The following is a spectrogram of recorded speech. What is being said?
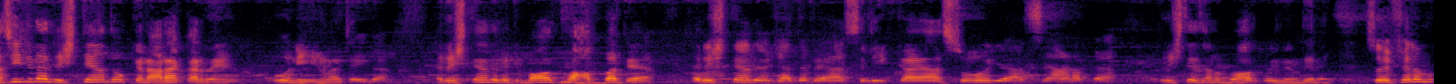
ਅਸੀਂ ਜਿਹੜਾ ਰਿਸ਼ਤਿਆਂ ਤੋਂ ਕਿਨਾਰਾ ਕਰ ਰਹੇ ਹਾਂ ਉਹ ਨਹੀਂ ਹੋਣਾ ਚਾਹੀਦਾ। ਰਿਸ਼ਤਿਆਂ ਦੇ ਵਿੱਚ ਬਹੁਤ ਮੁਹੱਬਤ ਆ। ਰਿਸ਼ਤਿਆਂ ਦੇ ਵਿੱਚ ਅਦਬ ਆ ਸਲੀਕਾ ਆ ਸੋਹਜ ਆ ਸਿਆਣਪ ਆ। ਰਿਸ਼ਤੇ ਸਾਨੂੰ ਬਹੁਤ ਕੁਝ ਦਿੰਦੇ ਨੇ। ਸੋ ਇਹ ਫਿਲਮ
